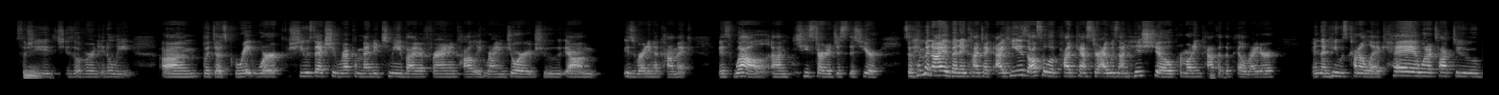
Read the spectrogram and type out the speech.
so Hmm. she she's over in Italy. Um, but does great work. She was actually recommended to me by a friend and colleague, Ryan George, who um, is writing a comic as well. Um, she started just this year. So him and I have been in contact. I, he is also a podcaster. I was on his show promoting Path of the Pale Rider, and then he was kind of like, "Hey, I want to talk to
